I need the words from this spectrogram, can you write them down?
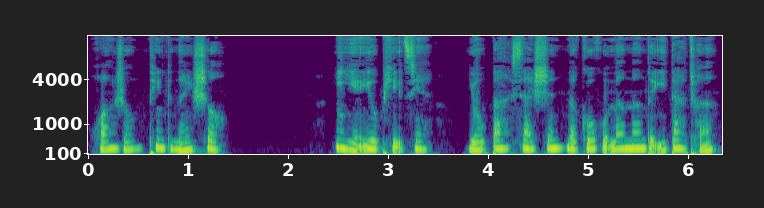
黄蓉听得难受，一眼又瞥见尤巴下身那鼓鼓囊囊的一大团，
